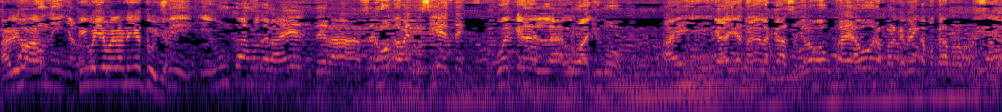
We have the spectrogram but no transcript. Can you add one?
ah, ah, dos niñas, ¿tú las ibas a llevar a la niña tuya? Sí, y un carro de la, E- de la CJ27 fue que la- lo ayudó. Ahí ya ella está en la casa. Yo la voy a buscar ahora para que venga para acá para la policía.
